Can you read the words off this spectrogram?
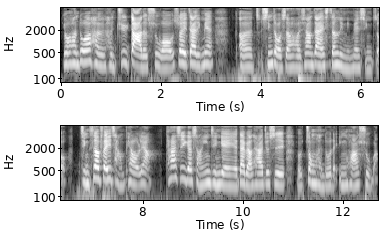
有很多很很巨大的树哦，所以在里面呃行走的时候，好像在森林里面行走，景色非常漂亮。它是一个赏樱景点，也代表它就是有种很多的樱花树吧。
